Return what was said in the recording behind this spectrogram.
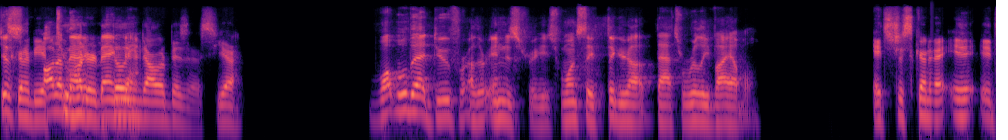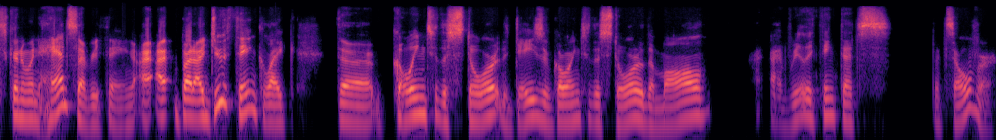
Just it's going to be a 200 bang, billion dollar business. Yeah. What will that do for other industries once they figure out that's really viable? It's just gonna it, it's gonna enhance everything. I, I but i do think like the going to the store the days of going to the store the mall i really think that's that's over.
